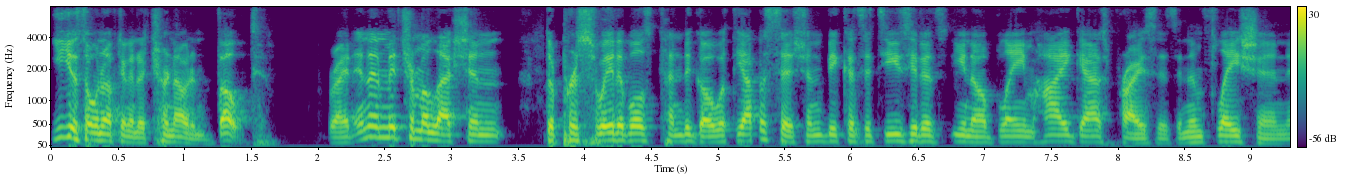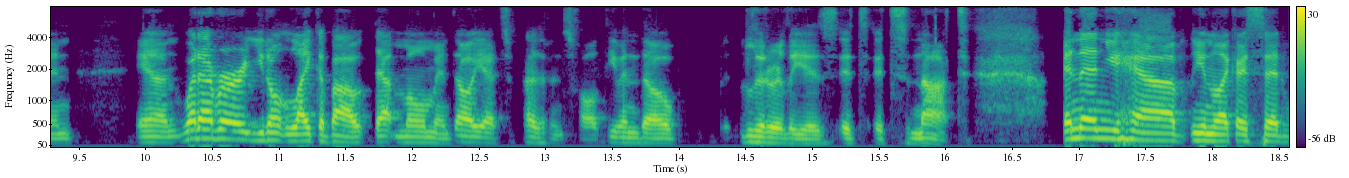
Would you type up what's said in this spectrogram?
You just don't know if they're going to turn out and vote, right? In a midterm election, the persuadables tend to go with the opposition because it's easy to, you know, blame high gas prices and inflation and and whatever you don't like about that moment oh yeah it's the president's fault even though literally is it's it's not and then you have you know like i said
